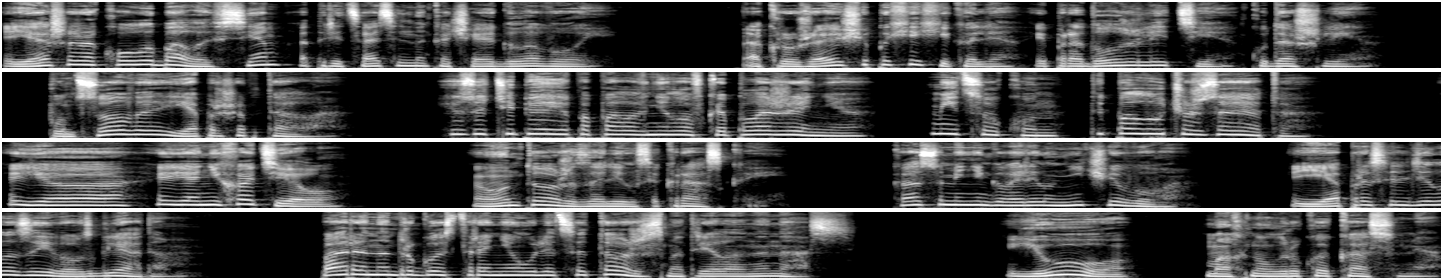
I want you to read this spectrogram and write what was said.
Я широко улыбалась всем, отрицательно качая головой. Окружающие похихикали и продолжили идти, куда шли. Пунцовая я прошептала. «Из-за тебя я попала в неловкое положение. Мицукун, ты получишь за это». «Я... я не хотел». Он тоже залился краской. Касуми не говорил ничего. Я проследила за его взглядом. Пара на другой стороне улицы тоже смотрела на нас. «Ё!» – махнул рукой Касуми.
